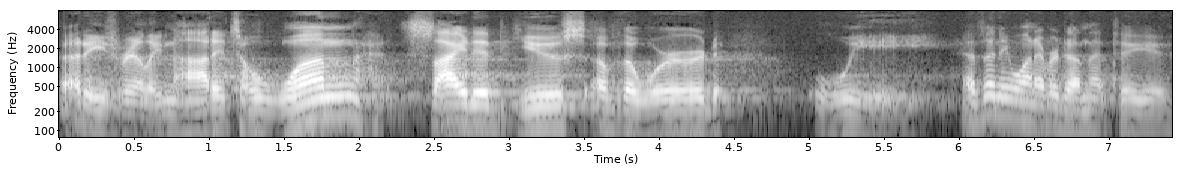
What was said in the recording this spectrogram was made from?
but he's really not. It's a one sided use of the word we. Has anyone ever done that to you?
